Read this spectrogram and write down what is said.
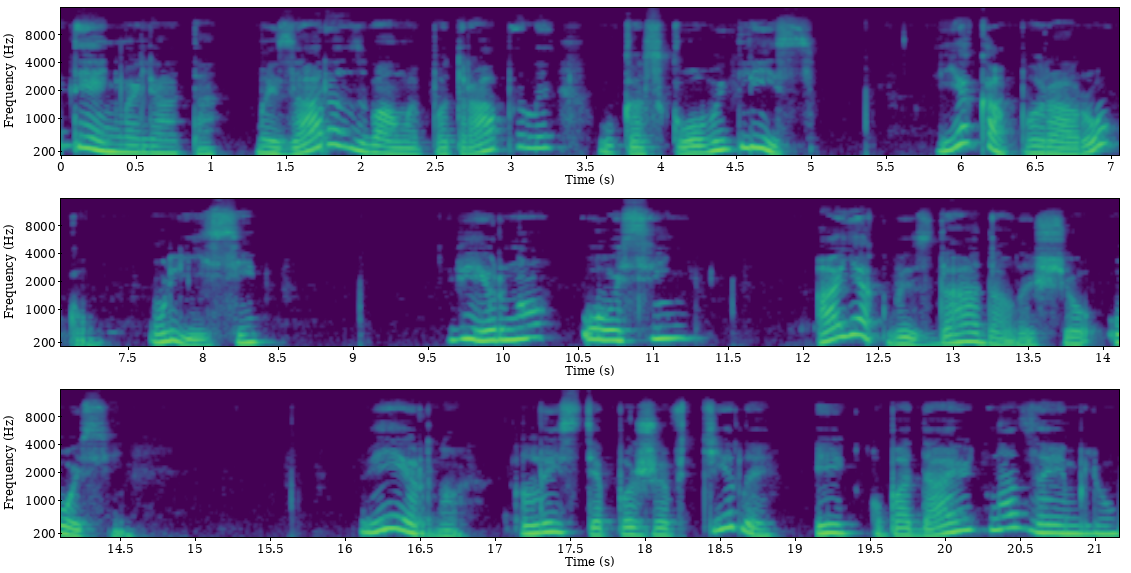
день, малята! Ми зараз з вами потрапили у казковий ліс. Яка пора року у лісі? Вірно, осінь. А як ви здогадали, що осінь? Вірно, листя пожевтіли і опадають на землю.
